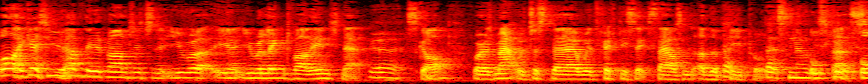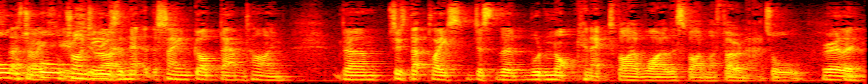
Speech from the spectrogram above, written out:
Well, I guess you have the advantage that you were you, you were linked via the internet, Yeah. Scott, whereas Matt was just there with fifty six thousand other people. That's no All- excuse. that's- all, that's no all excuse, trying to use right. the net at the same goddamn time. Um, so that place just the, would not connect via wireless via my phone at all. Really?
